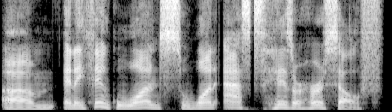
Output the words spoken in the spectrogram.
Um, and I think once one asks his or herself,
